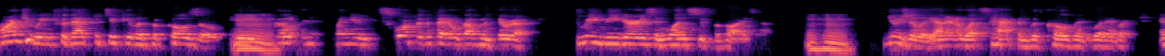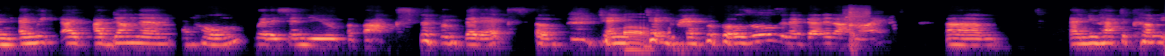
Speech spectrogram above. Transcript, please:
arguing for that particular proposal. You Mm. go when you score for the federal government, there are three readers and one supervisor. hmm Usually, I don't know what's happened with COVID, whatever. And and we, I, I've done them at home where they send you a box from FedEx of 10, Wow. 10 grand proposals, and I've done it online. Um, and you have to come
